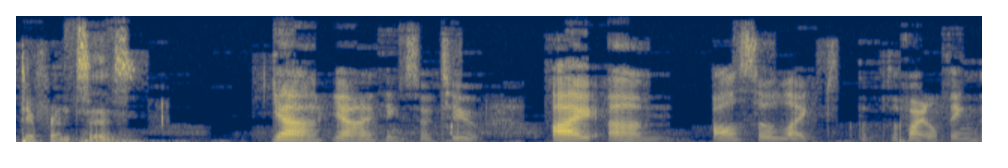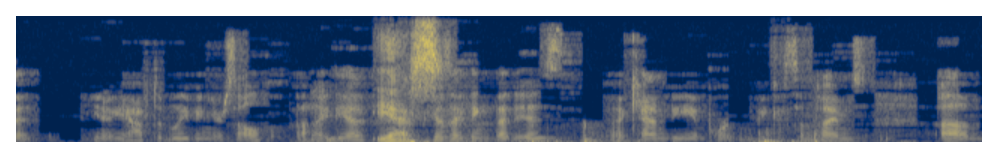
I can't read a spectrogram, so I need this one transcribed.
differences. Yeah, yeah, I think so too. I um also liked the, the final thing that you know you have to believe in yourself. That idea. Yes. Because I think that is that can be important because sometimes, um,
